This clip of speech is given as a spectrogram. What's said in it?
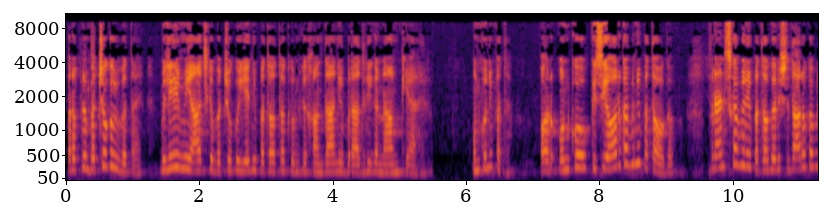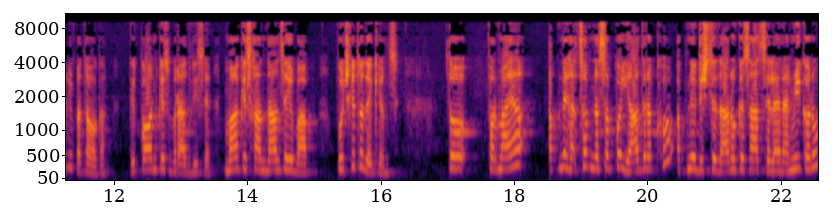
اور اپنے بچوں کو بھی بتائیں۔ بلیو می آج کے بچوں کو یہ نہیں پتا ہوتا کہ ان کے خاندان یا برادری کا نام کیا ہے۔ ان کو نہیں پتا۔ اور ان کو کسی اور کا بھی نہیں پتا ہوگا۔ فرینڈس کا بھی نہیں پتا ہوگا رشتے داروں کا بھی نہیں پتا ہوگا۔ کہ کون کس برادری سے؟ ماں کس خاندان سے؟ یہ باپ۔ پوچھ کے تو دیکھے ان سے۔ تو فرمایا، اپنے حسب نصب کو یاد رکھو، اپنے رشتے داروں کے ساتھ سلا رحمی کرو۔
